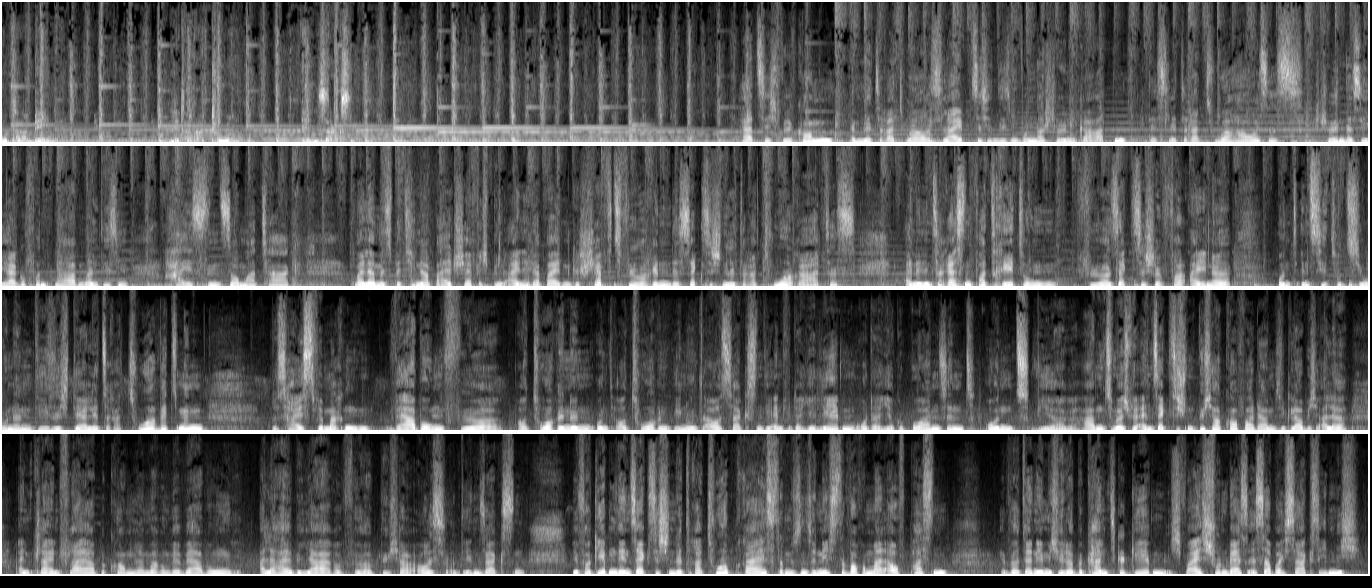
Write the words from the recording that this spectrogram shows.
Notabene. Literatur in Sachsen. Herzlich willkommen im Literaturhaus Leipzig in diesem wunderschönen Garten des Literaturhauses. Schön, dass Sie hergefunden haben an diesem heißen Sommertag. Mein Name ist Bettina Baltschew. Ich bin eine der beiden Geschäftsführerinnen des Sächsischen Literaturrates, eine Interessenvertretung für sächsische Vereine und Institutionen, die sich der Literatur widmen. Das heißt, wir machen Werbung für Autorinnen und Autoren in und aus Sachsen, die entweder hier leben oder hier geboren sind. Und wir haben zum Beispiel einen sächsischen Bücherkoffer. Da haben Sie, glaube ich, alle einen kleinen Flyer bekommen. Da machen wir Werbung alle halbe Jahre für Bücher aus und in Sachsen. Wir vergeben den sächsischen Literaturpreis. Da müssen Sie nächste Woche mal aufpassen. Der wird ja nämlich wieder bekannt gegeben. Ich weiß schon, wer es ist, aber ich sage es Ihnen nicht.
